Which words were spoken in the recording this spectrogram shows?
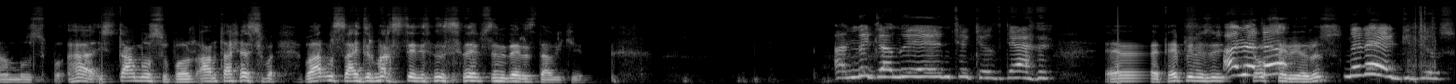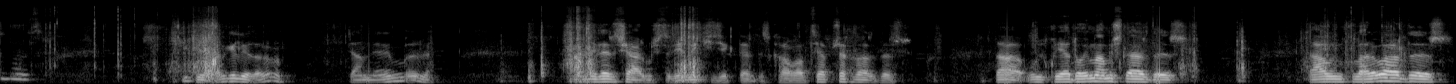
İstanbul Spor. Ha İstanbul Spor, Antalya Spor. Var mı saydırmak istediğiniz hepsini deriz tabii ki. Anne canlı yayın çekiyoruz gel. Evet hepinizi Anne çok seviyoruz. Nereye gidiyorsunuz? Gidiyorlar geliyorlar ama. Canlı yayın böyle. Anneleri çağırmıştır. Yemek yiyeceklerdir. Kahvaltı yapacaklardır. Daha uykuya doymamışlardır. Daha uykuları vardır.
